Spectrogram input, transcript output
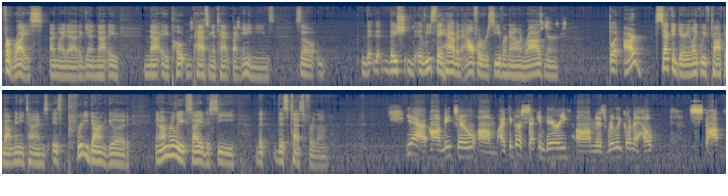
for Rice, I might add. Again, not a not a potent passing attack by any means. So they, they at least they have an alpha receiver now in Rozner. But our secondary, like we've talked about many times, is pretty darn good, and I'm really excited to see that this test for them. Yeah, uh, me too. Um, I think our secondary um, is really going to help stop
